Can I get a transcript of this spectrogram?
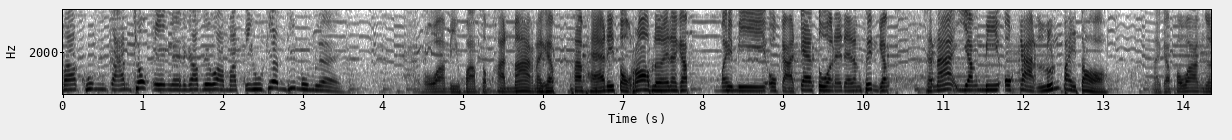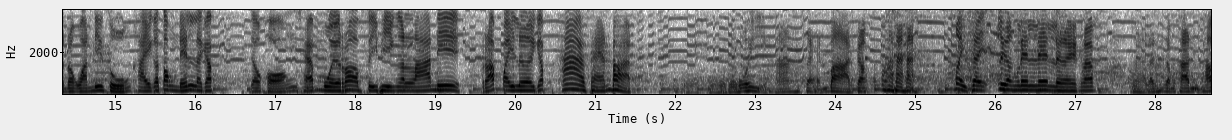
มาคุมการชกเองเลยนะครับ เรียกว่ามาติวเข้มที่มุมเลย เพราะว่ามีความสำคัญมากนะครับ ถ้าแพ้นี่ตกรอบเลยนะครับ ไม่มีโอกาสแก้ตัวใดๆทั้งสิ้นครับ ชนะยังมีโอกาสลุ้นไปต่อนะครับ เพราะว่าเงินรางวัลที่สูงใครก็ต้องเน้นแหละครับ เจ้าของแชมป์มวยรอบ CP เงินล้านนี่รับไปเลยครับ 5 0 0แสนบาท โอ้ยห้าแสนบาทครับ ไม่ใช่เรื่องเล่นๆเลยครับ และที่สำคัญภา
